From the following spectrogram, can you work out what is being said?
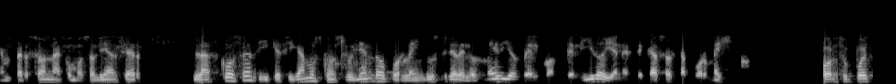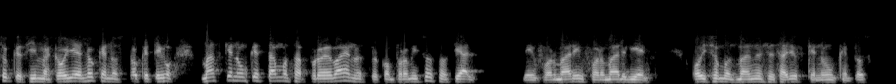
en persona, como solían ser las cosas y que sigamos construyendo por la industria de los medios, del contenido y en este caso hasta por México. Por supuesto que sí, Maca. Oye, es lo que nos toca. Te digo, más que nunca estamos a prueba en nuestro compromiso social de informar e informar bien. Hoy somos más necesarios que nunca, entonces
